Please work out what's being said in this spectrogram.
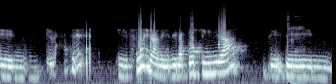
eh, eh, fuera de, la posibilidad de,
